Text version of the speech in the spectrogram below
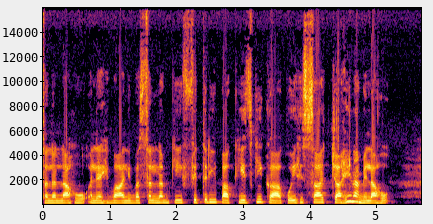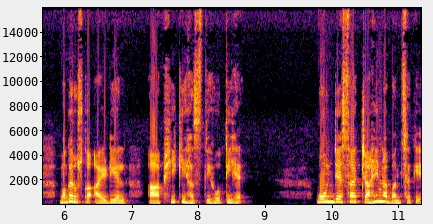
صلی اللہ علیہ وآلہ وسلم کی فطری پاکیزگی کا کوئی حصہ چاہے نہ ملا ہو، مگر اس کا آئیڈیل آپ ہی کی ہستی ہوتی ہے۔ وہ ان جیسا چاہے نہ بن سکے،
